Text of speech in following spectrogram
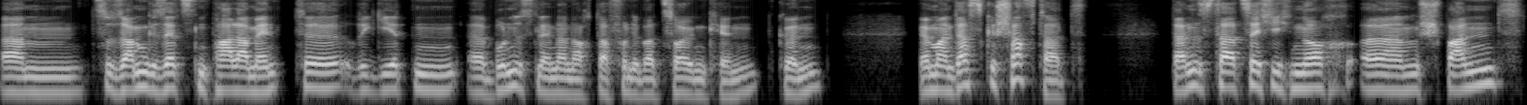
ähm, zusammengesetzten Parlamente regierten äh, Bundesländer noch davon überzeugen können, können. Wenn man das geschafft hat, dann ist tatsächlich noch ähm, spannend.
